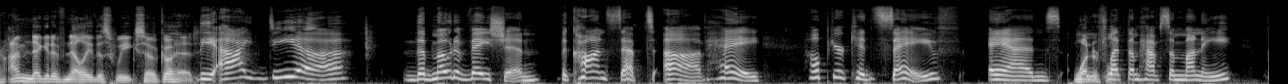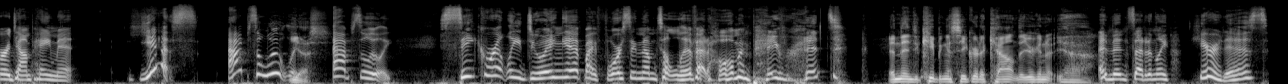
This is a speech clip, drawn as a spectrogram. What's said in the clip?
here. I'm negative Nelly this week, so go ahead. the idea, the motivation, the concept of, hey, help your kids save and Wonderful. let them have some money for a down payment. Yes, absolutely. Yes. Absolutely. Secretly doing it by forcing them to live at home and pay rent. and then keeping a secret account that you're gonna. Yeah. and then suddenly here it is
